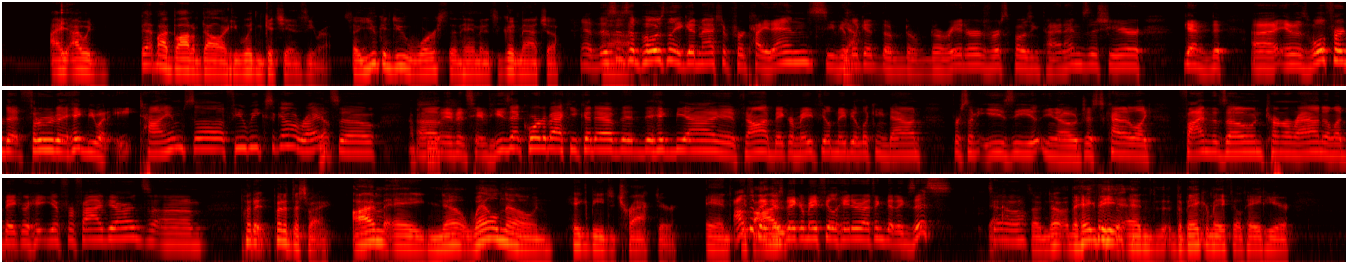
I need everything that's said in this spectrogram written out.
I, I would bet my bottom dollar he wouldn't get you a zero. So you can do worse than him, and it's a good matchup. Yeah, this uh, is supposedly a good matchup for tight ends. If you yeah. look at the, the, the Raiders versus opposing tight ends this year, again, uh, it was Wolford that threw to Higbee what eight times uh, a few weeks ago, right? Yep. So. Um, if it's if he's at quarterback, he could have the, the Higbee eye. If not, Baker Mayfield maybe looking down for some easy, you know, just kind of like find the zone, turn around, and let Baker hit you for five yards. Um, put it put it this way: I'm a no well-known Higbee detractor, and I'm the biggest I, Baker Mayfield hater I think that exists. So, yeah, so no, the Higbee and the Baker Mayfield hate here.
